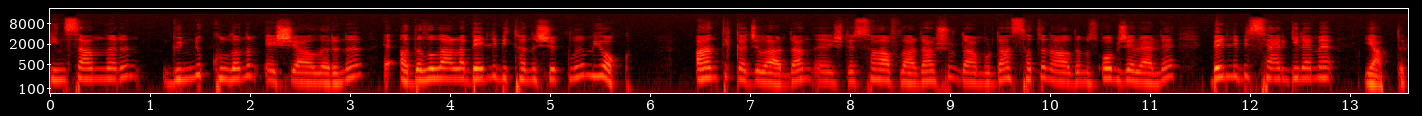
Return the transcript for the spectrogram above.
insanların günlük kullanım eşyalarını e, adalılarla belli bir tanışıklığım yok. antikacılardan e, işte sahaflardan şuradan buradan satın aldığımız objelerle belli bir sergileme yaptık.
